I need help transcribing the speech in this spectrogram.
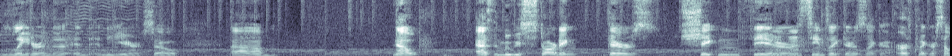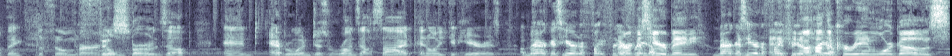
later in the in, in the year. So um, now, as the movie's starting, there's shaking theater. It seems like there's like an earthquake or something. The film burns. Film burns up, and everyone just runs outside, and all you can hear is "America's here to fight for "America's your freedom." here, baby." America's here to fight And if for you your know how the Korean War goes,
